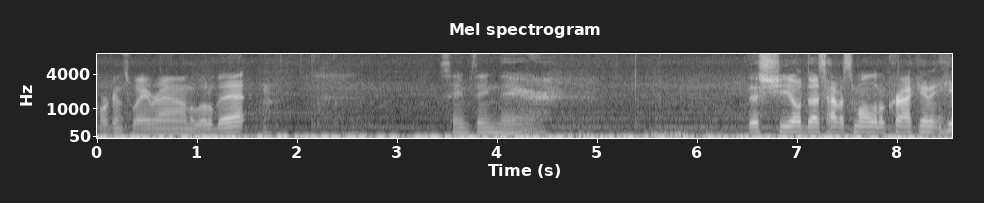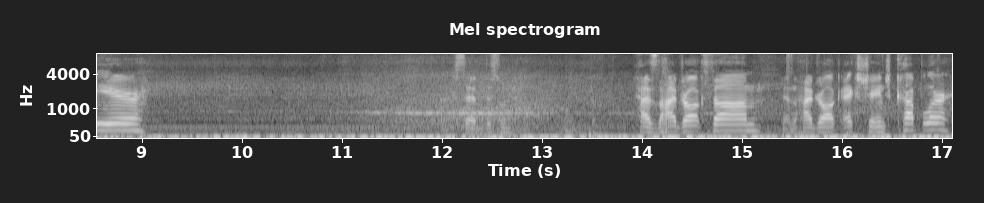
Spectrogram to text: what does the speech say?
working its way around a little bit. Same thing there. This shield does have a small little crack in it here. Like I said this one has the hydraulic thumb and the hydraulic exchange coupler.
